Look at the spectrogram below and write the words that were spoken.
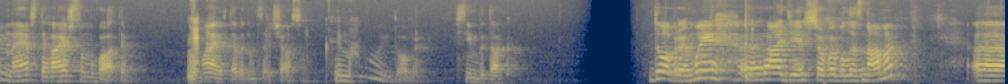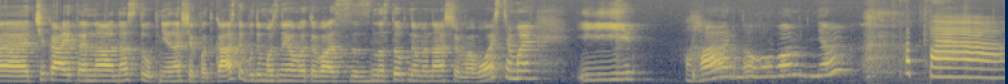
не встигаєш сумувати. Немає в тебе на це часу. Нема. Ну і добре. Всім би так. Добре, ми е, раді, що ви були з нами. Е, Чекайте на наступні наші подкасти. Будемо знайомити вас з наступними нашими гостями. І гарного вам дня! Па-па!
